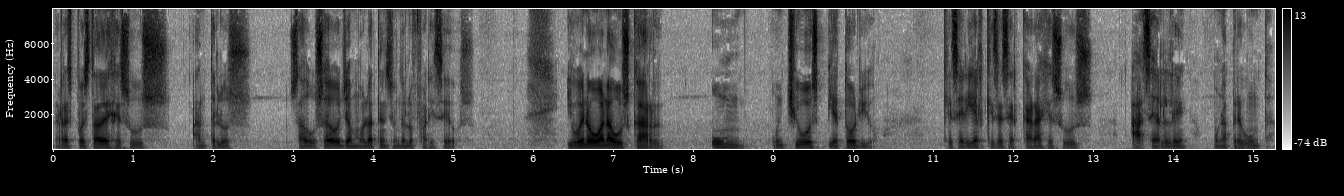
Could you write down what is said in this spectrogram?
La respuesta de Jesús ante los saduceos llamó la atención de los fariseos. Y bueno, van a buscar un, un chivo expiatorio, que sería el que se acercara a Jesús a hacerle una pregunta.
